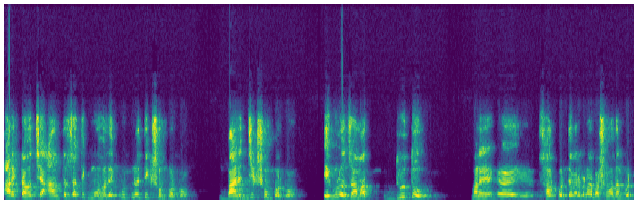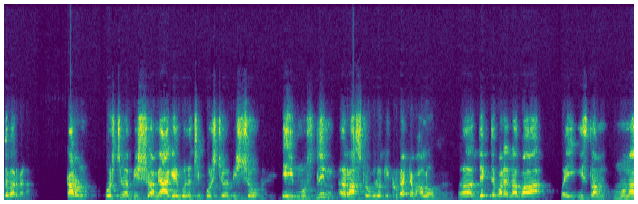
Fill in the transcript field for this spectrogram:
আরেকটা হচ্ছে আন্তর্জাতিক মহলে কূটনৈতিক সম্পর্ক, বাণিজ্যিক সম্পর্ক, এগুলো জামাত দ্রুত মানে সলভ করতে পারবে না বা সমাধান করতে পারবে না। কারণ পশ্চিমা বিশ্ব, আমি আগেই বলেছি, পশ্চিমা বিশ্ব এই মুসলিম রাষ্ট্রগুলোকে খুব একটা ভালো দেখতে পারে না বা এই ইসলাম মোনা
